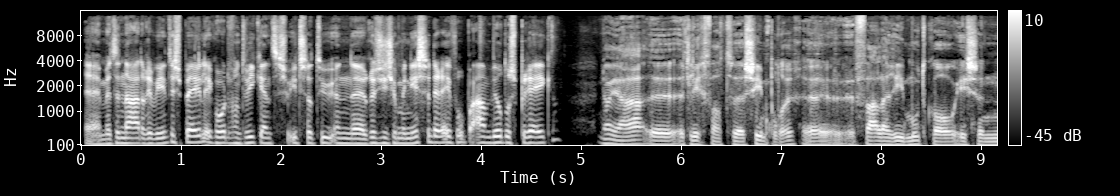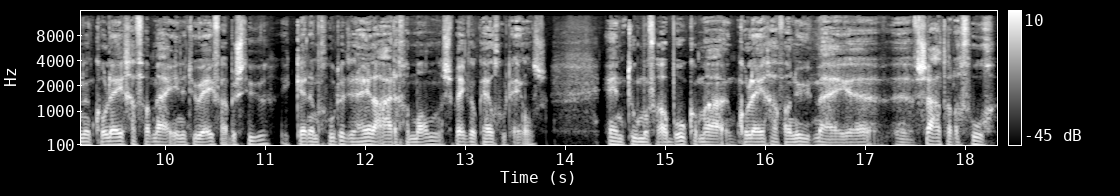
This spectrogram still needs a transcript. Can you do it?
eh, met de nadere winterspelen. Ik hoorde van het weekend zoiets dat u een eh, Russische minister er even op aan wilde spreken. Nou ja, eh, het ligt wat eh, simpeler. Uh, Valerie Moetko is een collega van mij in het UEFA-bestuur. Ik ken hem goed, het is een hele aardige man. Spreekt ook heel goed Engels. En toen mevrouw Broekema, een collega van u, mij eh, zaterdag vroeg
